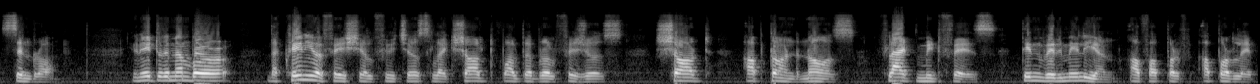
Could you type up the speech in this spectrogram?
syndrome. You need to remember the craniofacial features like short palpebral fissures, short upturned nose, flat midface, thin vermilion of upper, upper lip,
